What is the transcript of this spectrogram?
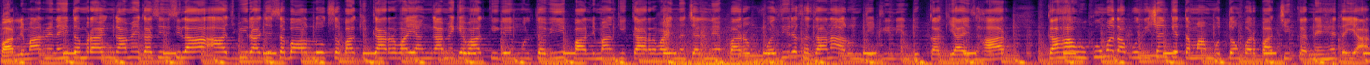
पार्लियामान में नहीं थम रहा हंगामे का सिलसिला। आज भी राज्यसभा और लोकसभा की कार्रवाई हंगामे के बाद की गई मुलतवी। पार्लियामान की कार्रवाई न चलने पर वज़ीर खजाना अरुण जेटली ने दुख का किया इजहार। कहा, हुकूमत अपोजिशन के तमाम मुद्दों पर बातचीत करने हैं तैयार।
